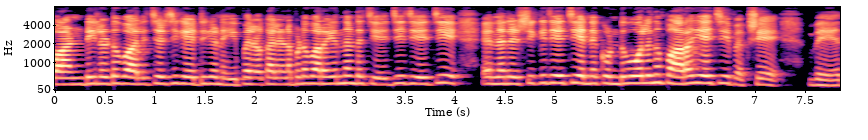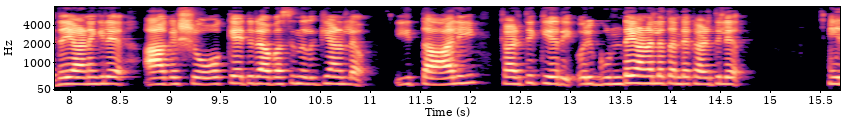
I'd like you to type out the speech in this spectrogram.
വണ്ടിയിലോട്ട് വലിച്ചടിച്ച് കയറ്റുകയാണ് ഈ കല്യാണ പെണ്ണ് പറയുന്നുണ്ട് ചേച്ചി ചേച്ചി എന്നെ രക്ഷിക്ക് ചേച്ചി എന്നെ കൊണ്ടുപോലെന്ന് പറ ചേച്ചി. പക്ഷേ വേദയാണെങ്കിൽ ആകെ ഷോക്കേറ്റൊരവസ്ഥ നിൽക്കുകയാണല്ലോ. ഈ താലി കഴുത്തിൽ കയറി ഒരു ഗുണ്ടയാണല്ലോ തന്റെ കഴുത്തിൽ ഈ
